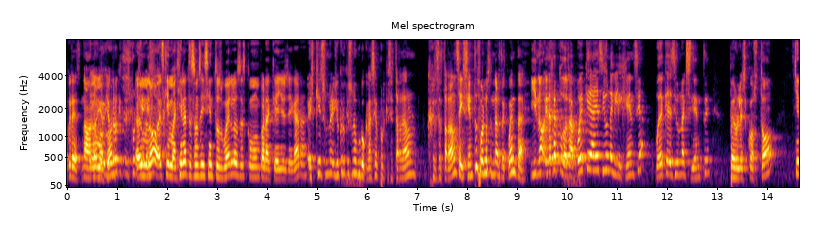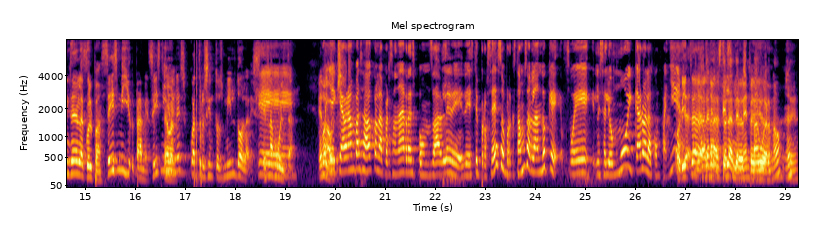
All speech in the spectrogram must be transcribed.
crees? No, no, yo, yo mejor. creo que es porque... Eh, es- No, es que imagínate, son 600 vuelos, es común para que ellos llegaran. Es que es una, yo creo que es una burocracia porque se tardaron, se tardaron 600 vuelos en darse cuenta. Y no, y deja tú, o sea, puede que haya sido negligencia, puede que haya sido un accidente, pero les costó ¿Quién tiene la culpa? 6 millones, espérame, 6 Ah, bueno. millones 400 mil dólares. ¿Qué? Es la multa. Oye. ¿qué habrán pasado con la persona responsable de, de este proceso? Porque estamos hablando que fue, le salió muy caro a la compañía. Ahorita- ya, ya filas de siendo Manpower, despedido. ¿no? ¿Eh?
